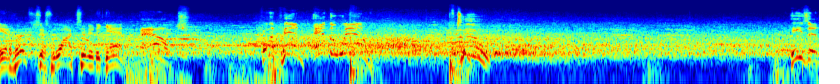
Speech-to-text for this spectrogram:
It hurts just watching it again. Ouch. For the pin and the win. Two. He's in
